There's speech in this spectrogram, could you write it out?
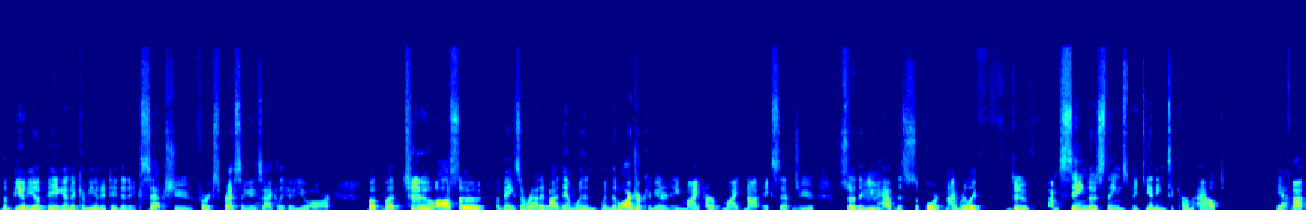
the beauty of being in a community that accepts you for expressing exactly who you are but but two also of being surrounded by them when when the larger community might or might not accept Mm. you so that you Mm. have this support and i really do i'm seeing those things beginning to come out Yeah. uh,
